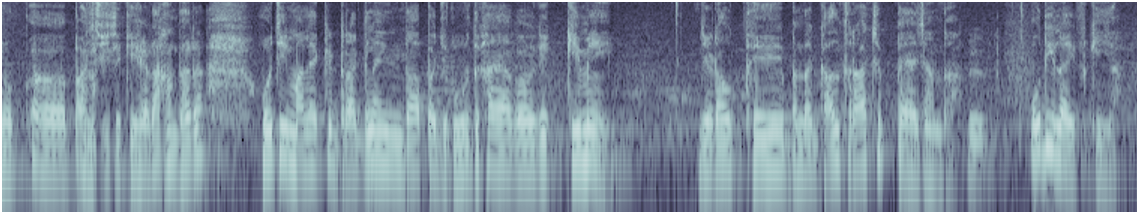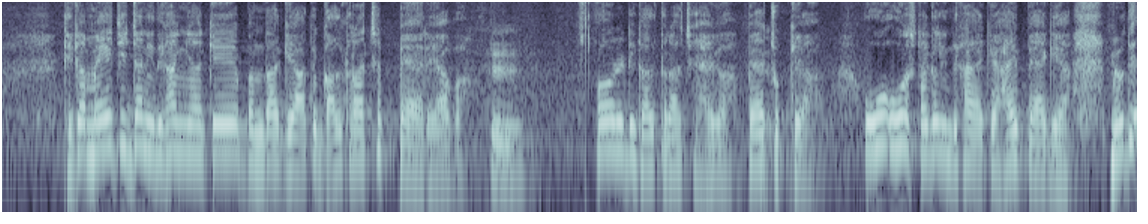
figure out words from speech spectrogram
ਅਹ, ਪੰਛੀ 'ਚ ਕੀ ਖੜਾ ਹੁੰਦਾ ਨਾ ਉਹ ਚੀਜ਼ ਮੰਨ ਲਿਆ ਇੱਕ ਡਰੱਗ ਲਾਈਨ ਦਾ ਆਪਾਂ ਜ਼ਰੂਰ ਦਿਖਾਇਆ ਵਾ ਕਿ ਕਿਵੇਂ ਜਿਹੜਾ ਉੱਥੇ ਬੰਦਾ ਗਲਤ ਰਾਹ 'ਚ ਪੈ ਜਾਂਦਾ। ਉਹਦੀ ਲਾਈਫ ਕੀ ਆ? ਠੀਕ ਆ? ਮੈਂ ਇਹ ਚੀਜ਼ਾਂ ਨਹੀਂ ਦਿਖਾਈਆਂ ਕਿ ਬੰਦਾ ਗਿਆ ਤੇ ਗਲਤ ਰਾਹ 'ਚ ਪੈ ਰਿਹਾ ਵਾ। ਆਲਰੇਡੀ ਗਲਤ ਰਾਹ 'ਚ ਹੈਗਾ ਪੈ ਚੁੱਕਿਆ। ਉਹ ਉਹ ਸਟਰਗਲ ਨਹੀਂ ਦਿਖਾਇਆ ਕਿ ਹਾਏ ਪੈ ਗਿਆ। ਮੈਂ ਉਹਦੇ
